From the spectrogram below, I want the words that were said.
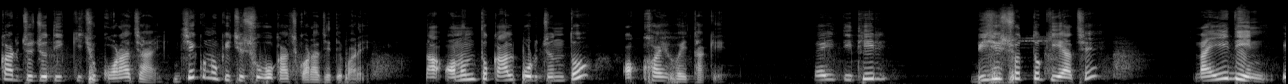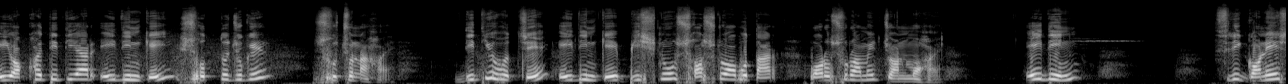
কার্য যদি কিছু করা যায়, যে কোনো কিছু শুভ কাজ করা যেতে পারে, তা অনন্তকাল পর্যন্ত অক্ষয় হয়ে থাকে। এই তিথির বিশেষত্ব কী আছে? না, এই দিন, এই অক্ষয় তৃতীয়ার এই দিনকেই সত্যযুগের সূচনা হয়। দ্বিতীয় হচ্ছে, এই দিনকে বিষ্ণু ষষ্ঠ অবতার পরশুরামের জন্ম হয়। এই দিন শ্রী গণেশ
